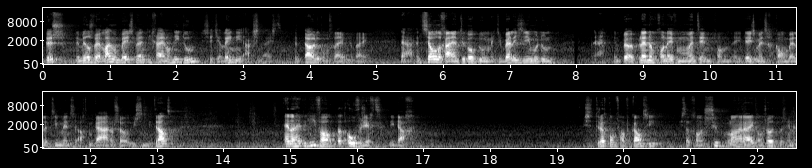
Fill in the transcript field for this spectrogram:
Dus de mails waar je lang mee bezig bent, die ga je nog niet doen, die zet je alleen in je actielijst. Met duidelijk omschrijving erbij. Ja, hetzelfde ga je natuurlijk ook doen met je belletjes die je moet doen. Ja, plan ook gewoon even een moment in van hey, deze mensen gaan komen bellen, 10 mensen achter elkaar of zo, iets in die trant. En dan heb je in ieder geval dat overzicht die dag. Als je terugkomt van vakantie, is dat gewoon super belangrijk om zo te beginnen.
